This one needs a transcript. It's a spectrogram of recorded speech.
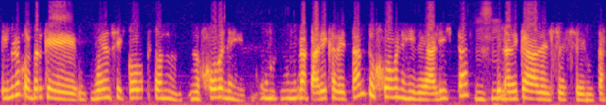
primero contar que Wences y Coca son los jóvenes, una pareja de tantos jóvenes idealistas de la década del 60.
